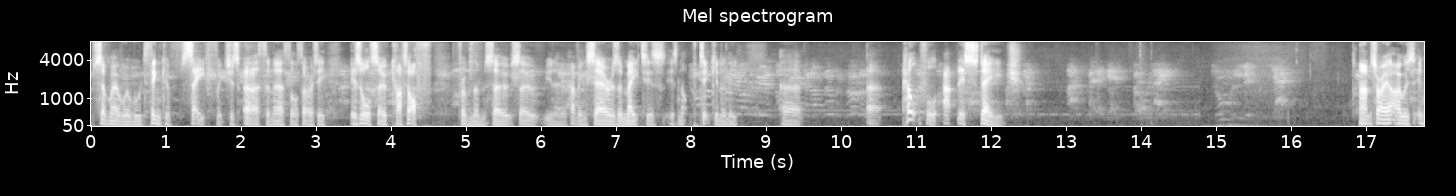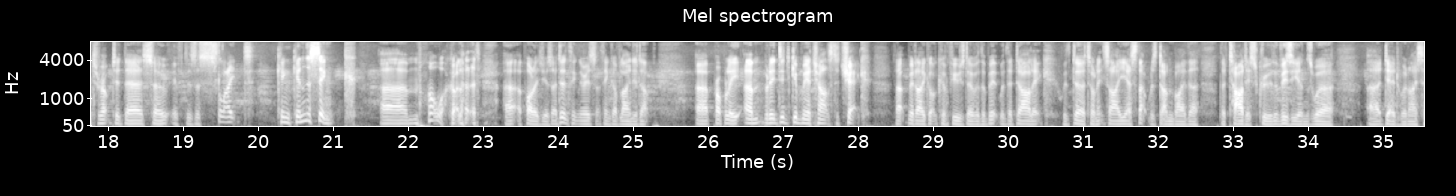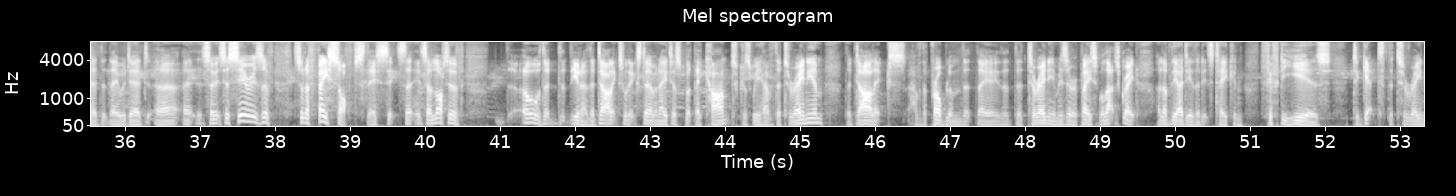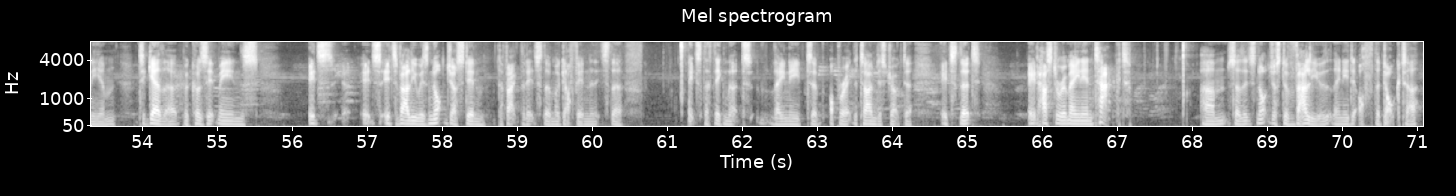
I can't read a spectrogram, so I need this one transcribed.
somewhere where we would think of safe, which is Earth and Earth Authority, is also cut off from them. So so you know having Sara as a mate is is not particularly uh, uh, helpful at this stage. I'm sorry, I was interrupted there. So if there's a slight kink in the sink, um, oh, I like that. Uh, apologies. I don't think there is. I think I've lined it up uh, properly. Um, but it did give me a chance to check that bit. I got confused over the bit with the Dalek with dirt on its eye. Yes, that was done by the the TARDIS crew. The Visians were uh, dead when I said that they were dead. Uh, uh, so it's a series of sort of face-offs. This it's a, it's a lot of oh the, you know the Daleks will exterminate us, but they can't because we have the Taranium. The Daleks have the problem that they the, the Taranium is irreplaceable. That's great. I love the idea that it's taken 50 years to get the Taranium together because it means its its its value is not just in the fact that it's the MacGuffin, and it's the it's the thing that they need to operate the time destructor. It's that it has to remain intact. Um, so that it's not just a value that they need it off the doctor,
